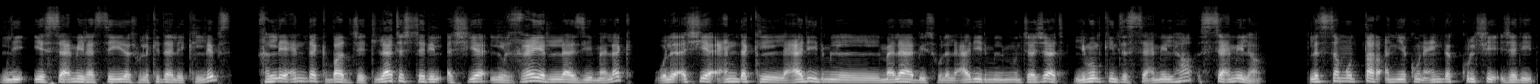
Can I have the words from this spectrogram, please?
اللي يستعملها السيدات ولا كذلك اللبس خلي عندك بادجت لا تشتري الأشياء الغير لازمة لك ولا أشياء عندك العديد من الملابس ولا العديد من المنتجات اللي ممكن تستعملها استعملها. لست مضطر أن يكون عندك كل شيء جديد.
